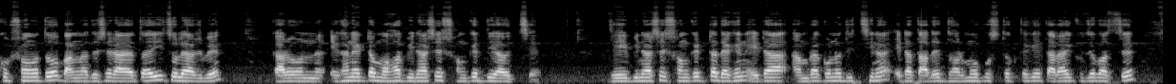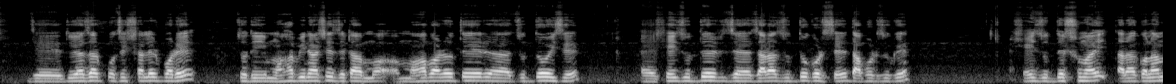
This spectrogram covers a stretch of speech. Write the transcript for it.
খুব সম্ভবত বাংলাদেশের আয়তায় চলে আসবে। কারণ এখানে একটা মহাবিনাশের সংকেত দেওয়া হচ্ছে। যে এই বিনাশের সংকেতটা দেখেন, এটা আমরা কোনো দিচ্ছি না, এটা তাদের ধর্মপুস্তক থেকে তারাই খুঁজে পাচ্ছে। যে দুই হাজার পঁচিশ সালের পরে যদি মহাবিনাশে যেটা মহাভারতের যুদ্ধ হয়েছে সেই যুদ্ধের যারা যুদ্ধ করছে দাপর যুগে, সেই যুদ্ধের সময় তারা কলাম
